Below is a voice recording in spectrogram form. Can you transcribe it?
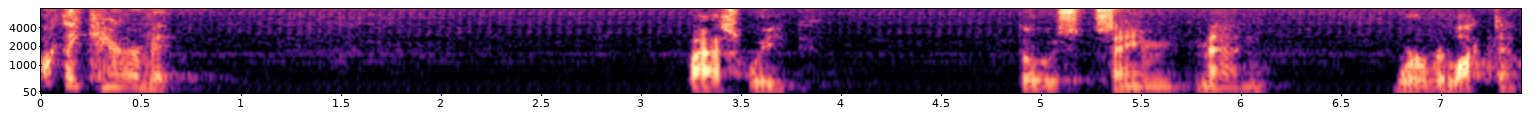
I'll take care of it. Last week, those same men were reluctant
